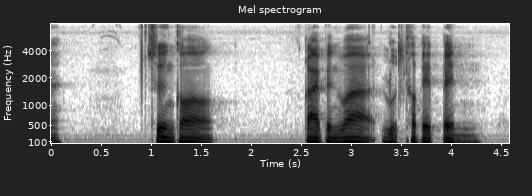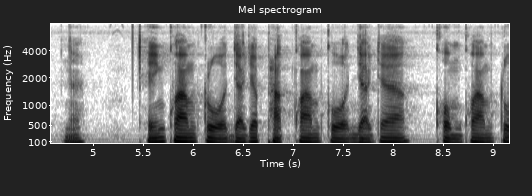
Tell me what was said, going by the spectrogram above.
นะซึ่งก็กลายเป็นว่าหลุดเข้าไปเป็นนะ เห็นความโกรธ อยากจะผลักความโกรธ อยากจะข่มความโกร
